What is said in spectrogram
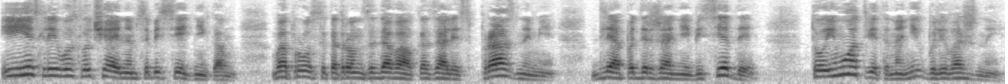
И если его случайным собеседникам вопросы, которые он задавал, казались праздными для поддержания беседы, то ему ответы на них были важны.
